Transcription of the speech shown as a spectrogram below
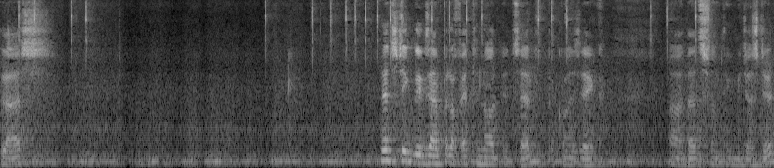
plus. Let's take the example of ethanol itself because like uh, that's something we just did.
